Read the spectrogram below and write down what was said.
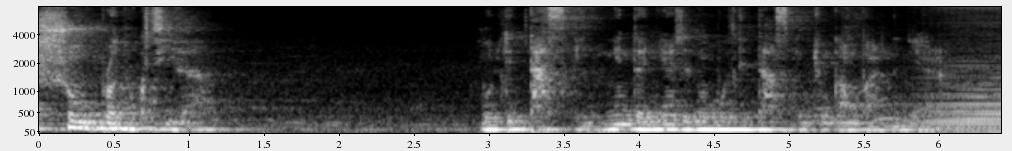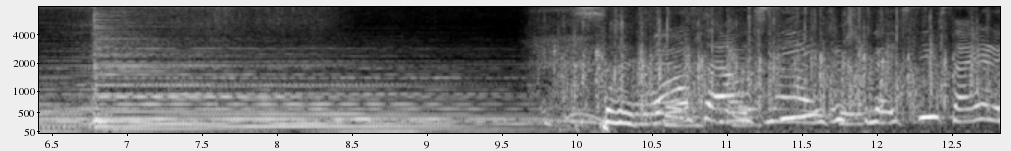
shumë produktive. Multitasking, një ndër njerëzit më multitasking që unë kam parë ndonjëherë. Sa kënaqësi, është kënaqësi sa herë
